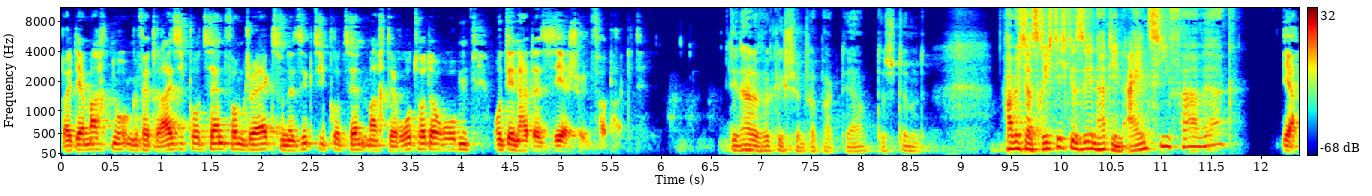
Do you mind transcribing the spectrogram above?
weil der macht nur ungefähr 30 Prozent vom Drag, sondern 70 Prozent macht der Rotor da oben und den hat er sehr schön verpackt. Den hat er wirklich schön verpackt, ja, das stimmt. Habe ich das richtig gesehen? Hat die ein Einziehfahrwerk? Ja,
